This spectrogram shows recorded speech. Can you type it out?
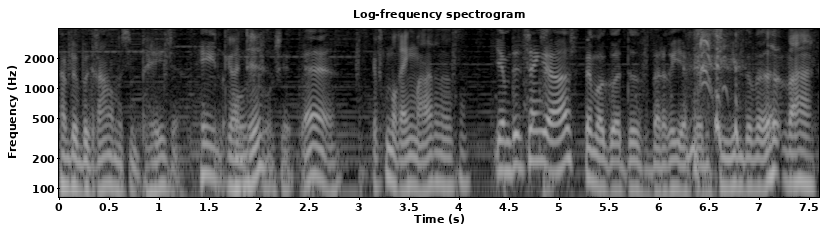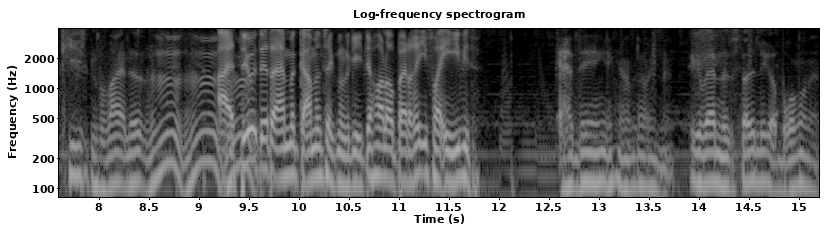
Han blev begravet med sin page. Helt Gør han det? shit. Ja, ja. Efter må ringe meget dernede, så. Jamen, det tænker jeg også. Den var godt død for batteri efter en time, du ved. Var kisten på vej ned. Ej, det er jo det, der er med gammel teknologi. Det holder jo batteri for evigt. Ja, det er ikke engang løgn, mand. Det kan være, at den stadig ligger og brummer, mand.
